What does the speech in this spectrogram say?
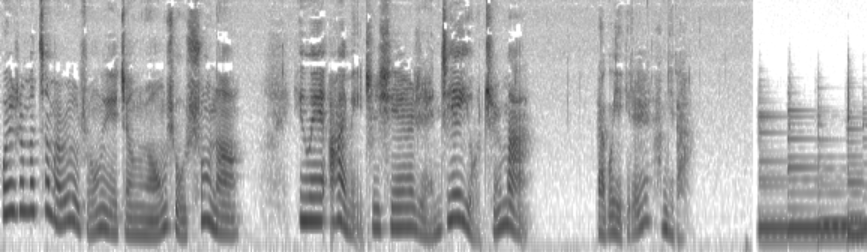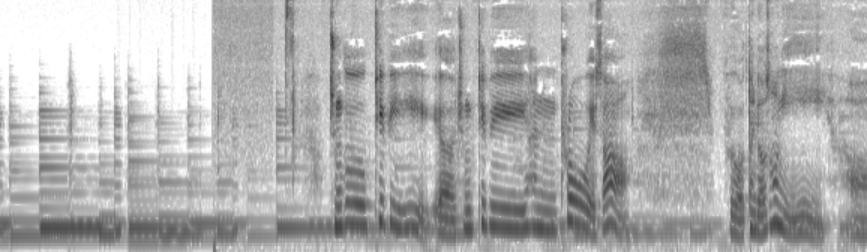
为什么这么热衷于整容手术呢？因为爱美之心人皆有之마 라고 얘기를 합니다. 중국 TV, 어, 중국 TV 한 프로에서 그 어떤 여성이 어,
